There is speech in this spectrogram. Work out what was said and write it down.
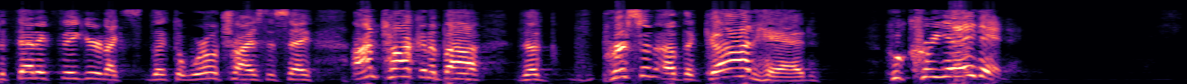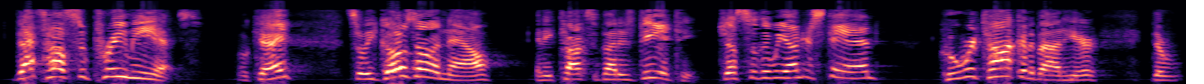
pathetic figure, like, like the world tries to say. I'm talking about the person of the Godhead who created. That's how supreme he is. Okay? So he goes on now, and he talks about his deity. Just so that we understand who we're talking about here, the,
